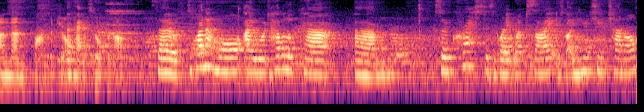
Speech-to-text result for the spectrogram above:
and then find a job. Okay. Let's go for that. So to find out more, I would have a look at. Um, so Crest is a great website. It's got a YouTube channel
